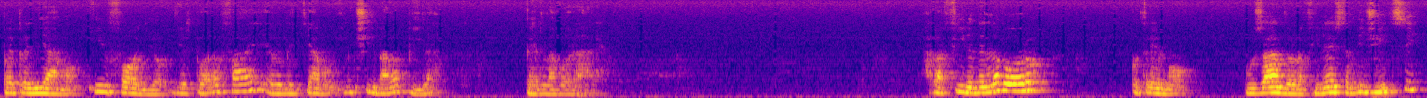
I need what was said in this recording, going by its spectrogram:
Poi prendiamo il foglio di Explorer File e lo mettiamo in cima alla pila per lavorare. Alla fine del lavoro potremo, usando la finestra di Jitsi,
